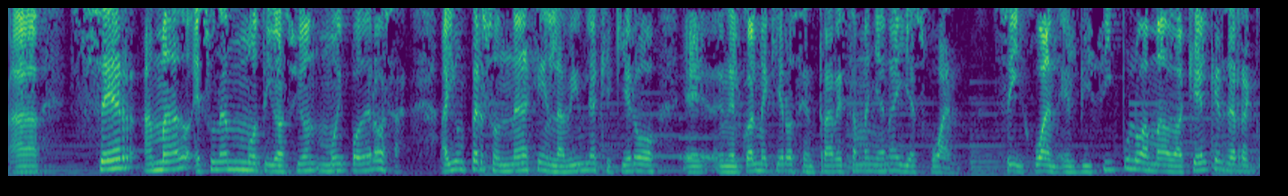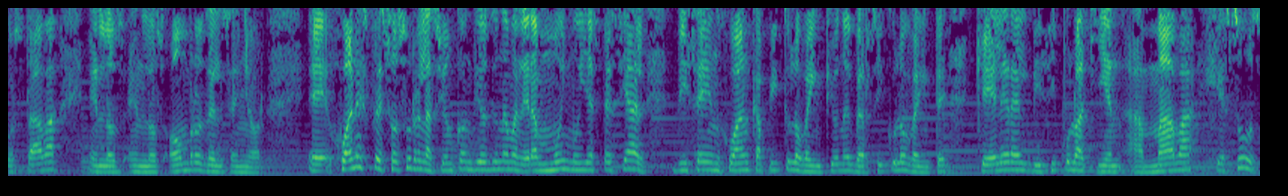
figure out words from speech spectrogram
a ser amado es una motivación muy poderosa. Hay un personaje en la Biblia que quiero, eh, en el cual me quiero centrar esta mañana y es Juan. Sí, Juan, el discípulo amado, aquel que se recostaba en los, en los hombros del Señor. Eh, Juan expresó su relación con Dios de una manera muy, muy especial. Dice en Juan capítulo 21, el versículo 20, que él era el discípulo a quien amaba Jesús.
